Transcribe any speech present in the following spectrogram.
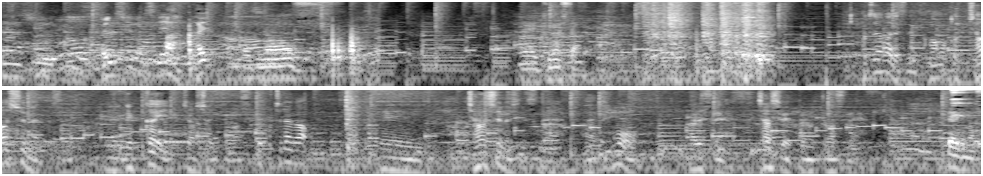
ャーシューとチャーシュー飯です。あはい。いただきます、えー来ました。こちらがですね熊本チャーシュー麺ですね、えーでっかいチャーシュー入ってます。でこちらが、えーチャーシュー飯ですね、はい、もうあれですねチャーシューがいっぱい乗ってますね。いただきます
